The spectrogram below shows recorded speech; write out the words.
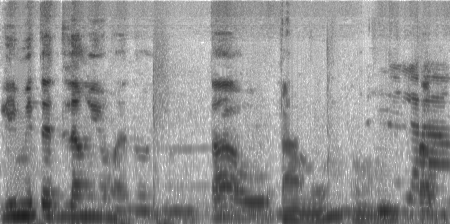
limited lang yung ano, yung tao. Tao. Oh. Ano lang.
